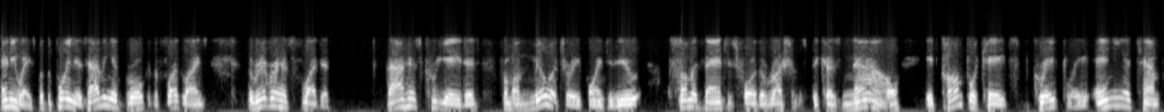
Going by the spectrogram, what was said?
Anyways, but the point is, having it broke, the flood lines, the river has flooded. That has created, from a military point of view, some advantage for the Russians because now it complicates greatly any attempt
